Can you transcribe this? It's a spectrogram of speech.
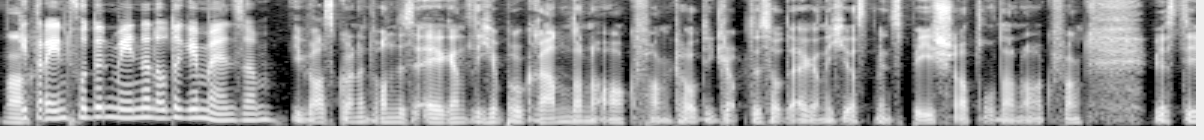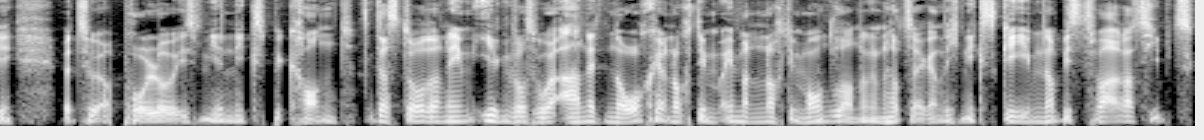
Na. getrennt von den Männern oder gemeinsam? Ich weiß gar nicht, wann das eigentliche Programm dann angefangen hat. Ich glaube, das hat eigentlich erst mit dem Space Shuttle dann angefangen. Weißt du, weil zu Apollo ist mir nichts bekannt. Dass da dann eben irgendwas war, auch nicht nachher, nach, dem, ich meine, nach den Mondlandungen hat es eigentlich nichts gegeben. Ne? Bis 72,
